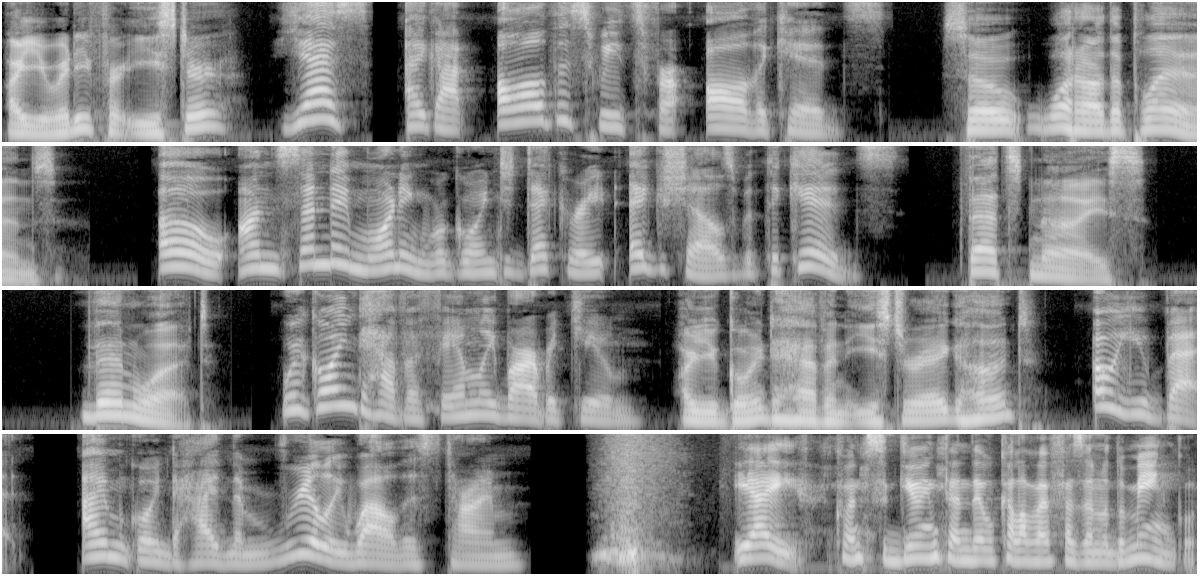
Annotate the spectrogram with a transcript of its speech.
Are you ready for Easter? Yes, I got all the sweets for all the kids. So, what are the plans? Oh, on Sunday morning we're going to decorate eggshells with the kids. That's nice. Then what? We're going to have a family barbecue. Are you going to have an Easter egg hunt? Oh, you bet. I'm going to hide them really well this time. E aí, conseguiu entender o que ela vai fazer no domingo?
